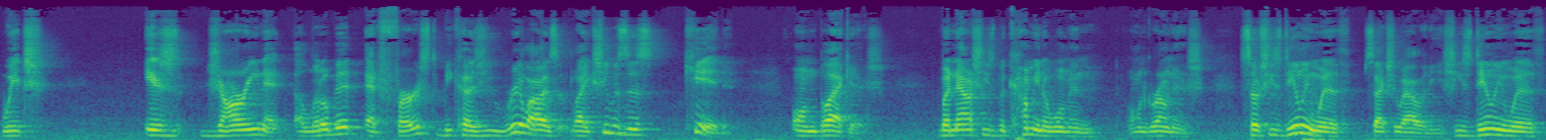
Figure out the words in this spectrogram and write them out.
which is jarring at a little bit at first because you realize like she was this kid on Blackish, but now she's becoming a woman on Grownish. So she's dealing with sexuality. She's dealing with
